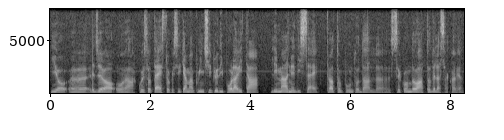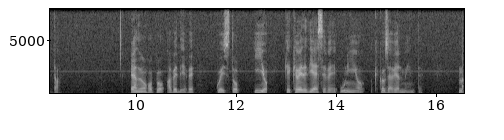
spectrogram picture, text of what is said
io eh, leggerò ora questo testo che si chiama Principio di polarità, l'immagine di sé, tratto appunto dal secondo atto della Sacra Realtà e andremo proprio a vedere questo io che crede di essere un io, che cos'è realmente. Ma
